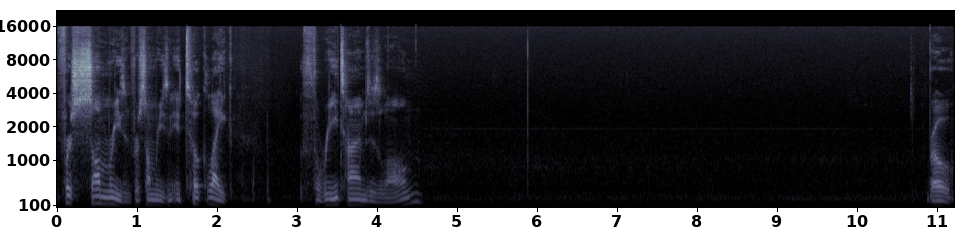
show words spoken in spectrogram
for some reason for some reason it took like three times as long bro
